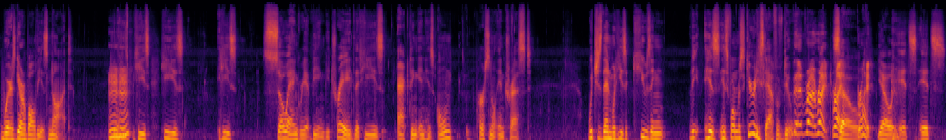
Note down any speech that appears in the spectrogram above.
whereas Garibaldi is not. Mm-hmm. You know, he's, mm-hmm. he's he's he's so angry at being betrayed that he's acting in his own personal interest, which is then what he's accusing the his his former security staff of doing. Right, right, right. So, right. You know, it's it's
